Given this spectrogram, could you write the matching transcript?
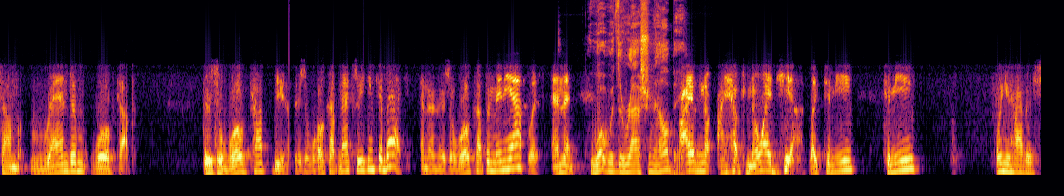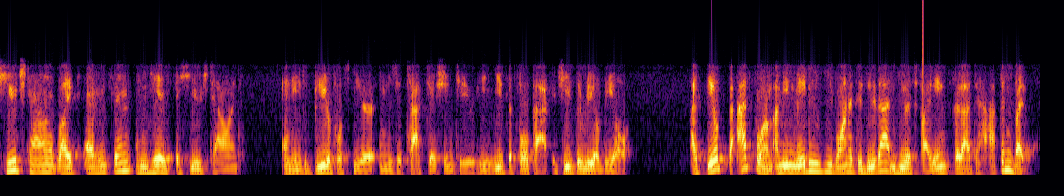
some random World Cup. There's a World Cup. There's a World Cup next week in Quebec, and then there's a World Cup in Minneapolis, and then what would the rationale be? I have no, I have no idea. Like to me, to me, when you have a huge talent like Evensen, and he is a huge talent, and he's a beautiful skier, and he's a tactician too. He, he's the full package. He's the real deal. I feel bad for him. I mean, maybe he wanted to do that and he was fighting for that to happen, but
